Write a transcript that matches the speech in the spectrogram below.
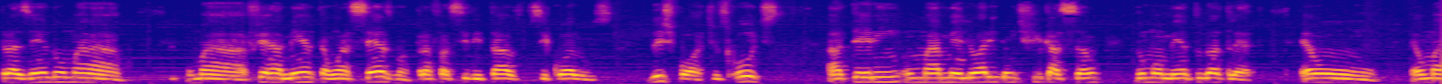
trazendo uma, uma ferramenta, um assessment para facilitar os psicólogos do esporte, os coaches, a terem uma melhor identificação do momento do atleta. É um, é uma,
